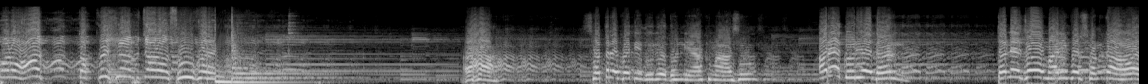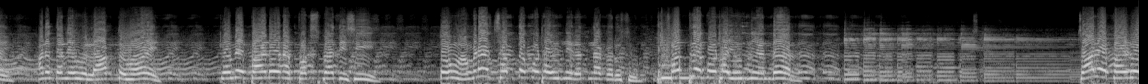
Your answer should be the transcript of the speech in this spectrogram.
પડો હોત તો કૃષ્ણ બિચારો શું કરે? આહા. છત્રપતિ દુર્યોધનની આંખમાં આંસુ. અરે દુર્યોધન તને જો મારી પર શંકા હોય અને તને એવું લાગતું હોય કે અમે પાંડવોના પક્ષપાતી છીએ, તો હું હમણાં જ સપ્તકોઠા યુદ્ધની રચના કરું છું. સપ્તકોઠા યુદ્ધની અંદર ચારે પાંડવો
